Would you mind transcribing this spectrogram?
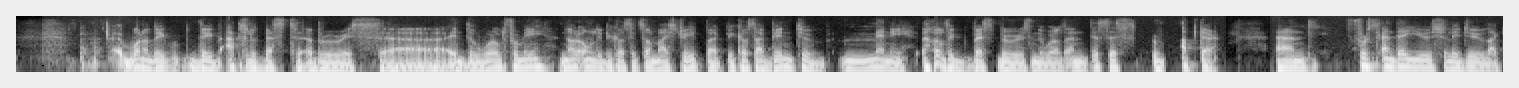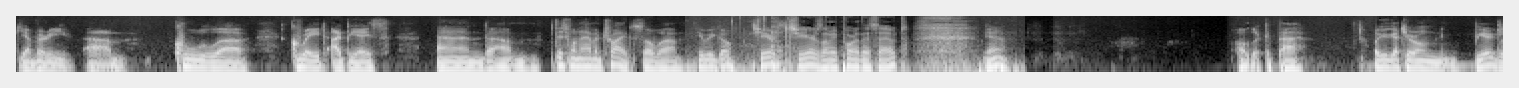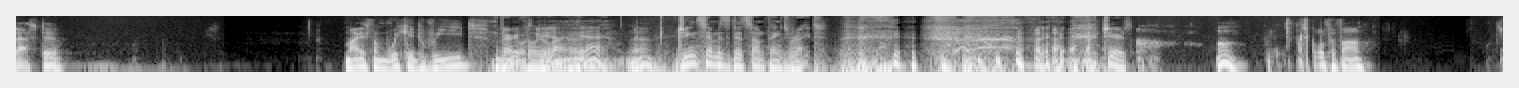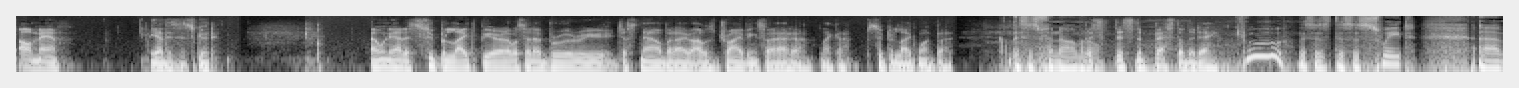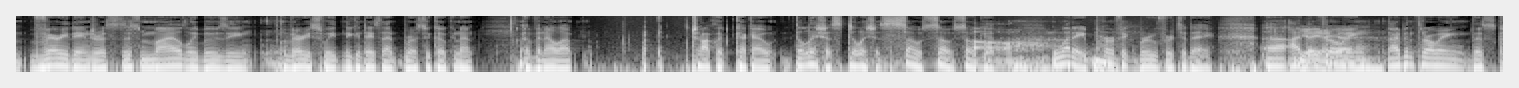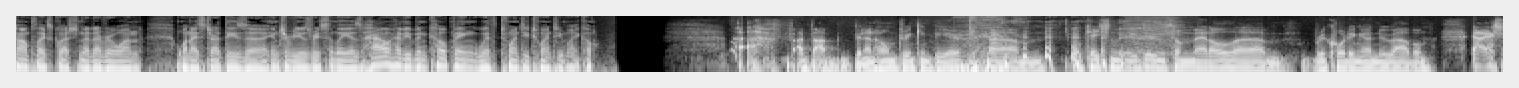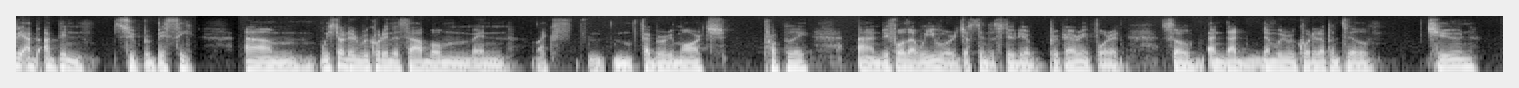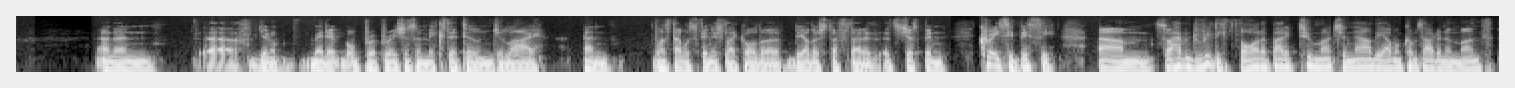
one of the the absolute best uh, breweries uh, in the world for me. Not only because it's on my street, but because I've been to many of the best breweries in the world, and this is up there. And first, and they usually do like yeah, very um, cool, uh, great IPAs. And um, this one I haven't tried, so uh, here we go. Cheers! Cheers! Let me pour this out. Yeah. Oh, look at that! Oh, you got your own beer glass too. Mine is from Wicked Weed. Very North cool. Carolina. Yeah, yeah. yeah. Gene Simmons did some things right. Cheers. Mm. Skål for fun. Oh man, yeah, this is good. I only had a super light beer. I was at a brewery just now, but I, I was driving, so I had a like a super light one. But This is phenomenal. this, this is the best of the day. Ooh, this is this is sweet, uh, very dangerous. Just mildly boozy, very sweet, and you can taste that roasted coconut, uh, vanilla, chocolate, cacao. Delicious, delicious. So so so good. What a perfect brew for today. Uh, I've Yeah, been yeah, throwing yeah. I've been throwing this complex question at everyone when I start these uh, interviews recently. Is how have you been coping with 2020, Michael? I've, I've been at home drinking beer, um, occasionally doing some metal, um, recording a new album. Actually, I've, I've been super busy. Um, we started recording this album in like f- February, March, properly, and before that, we were just in the studio preparing for it. So, and that then we recorded up until June, and then uh, you know made it all preparations and mixed it till in July, and once that was finished, like all the the other stuff that it, it's just been crazy busy. Um, so I haven't really thought about it too much. And now the album comes out in a month,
